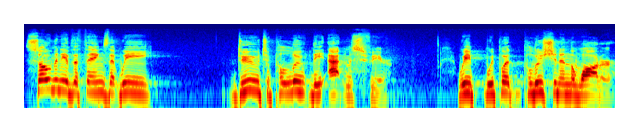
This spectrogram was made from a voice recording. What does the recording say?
so many of the things that we do to pollute the atmosphere, we, we put pollution in the water,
